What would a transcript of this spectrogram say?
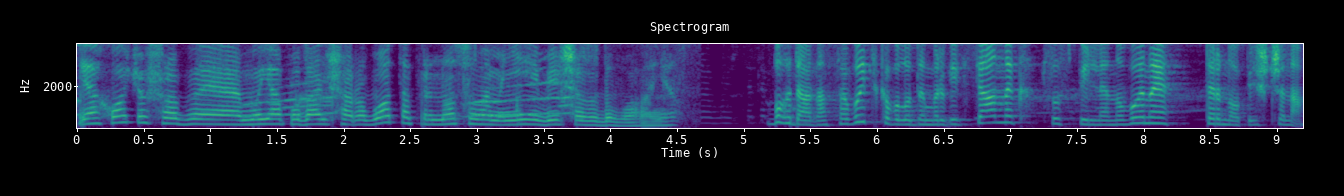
Я хочу, щоб моя подальша робота приносила мені більше задоволення. Богдана Савицька, Володимир Вівсяник, Суспільне новини, Тернопільщина.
